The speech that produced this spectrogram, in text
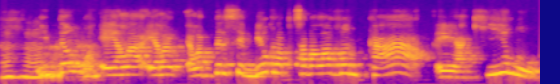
Uhum. Então, ela, ela, ela percebeu que ela precisava alavancar é, aquilo,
